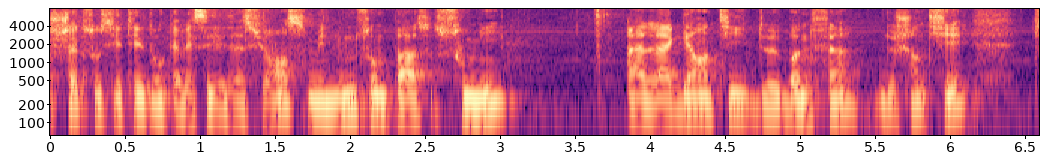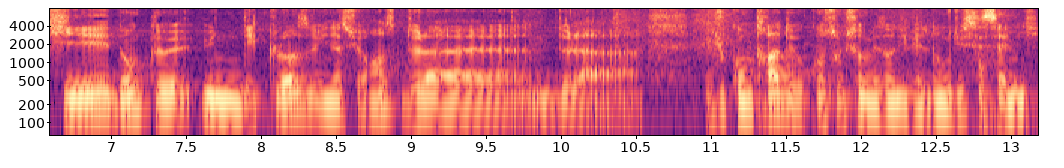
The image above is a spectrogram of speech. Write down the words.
Chaque société donc avait ses assurances, mais nous ne sommes pas soumis à la garantie de bonne fin de chantier, qui est donc euh, une des clauses, une assurance du contrat de construction de maison individuelle, donc du CCMI.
